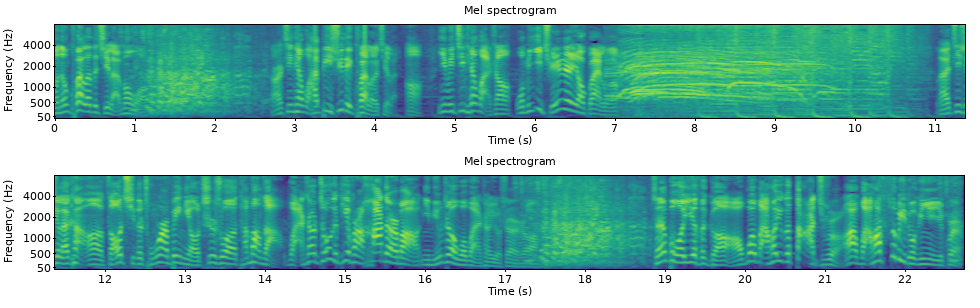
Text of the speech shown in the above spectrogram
我能快乐得起来吗？我，当然今天我还必须得快乐起来啊，因为今天晚上我们一群人要快乐。来，继续来看啊！早起的虫儿被鸟吃，说谭胖子，晚上找个地方哈点吧。你明知道我晚上有事儿是吧？真不好意思哥啊，我晚上有个大局啊，晚上四百多个人一块儿，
